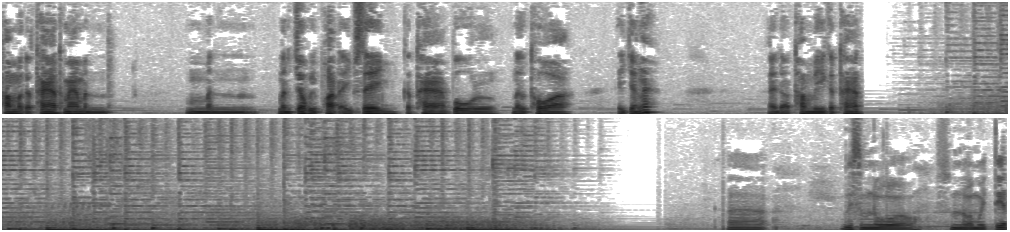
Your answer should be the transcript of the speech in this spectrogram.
ធម្មកថាអាត្មាមិនមិនមិនចុះវិផាត់អីផ្សេងកថាពោលនៅធัวអីចឹងណាហើយដល់ធម្មីកថានេះសំណួរ សំណួរមួយទៀត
